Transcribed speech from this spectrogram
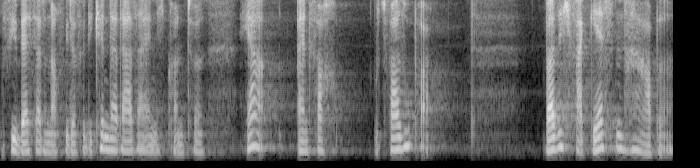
viel besser dann auch wieder für die Kinder da sein, ich konnte, ja, einfach, es war super. Was ich vergessen habe,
